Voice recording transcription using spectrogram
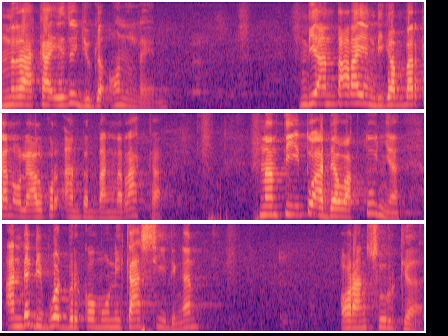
Neraka itu juga online. Di antara yang digambarkan oleh Al-Quran tentang neraka, nanti itu ada waktunya. Anda dibuat berkomunikasi dengan orang surga.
